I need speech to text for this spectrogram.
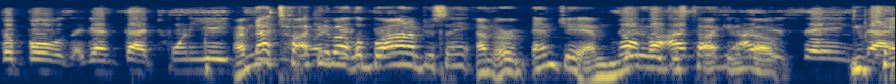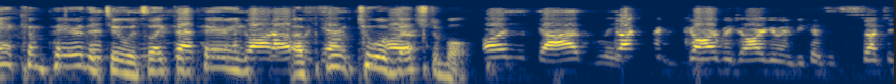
the Bulls against that 28. I'm not talking about LeBron. I'm just saying, I'm, or MJ. I'm No, literally just I'm talking I'm about. just saying You that can't compare the the two. It's like comparing a fruit to a vegetable. ungodly. Such a garbage argument because it's such a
